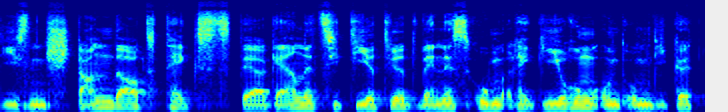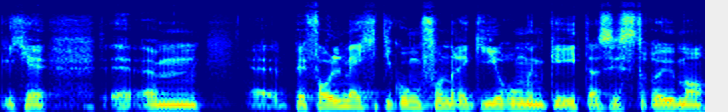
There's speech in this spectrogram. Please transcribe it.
diesen Standardtext, der gerne zitiert wird, wenn es um Regierung und um die göttliche äh, ähm, äh, Bevollmächtigung von Regierungen geht. Das ist Römer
